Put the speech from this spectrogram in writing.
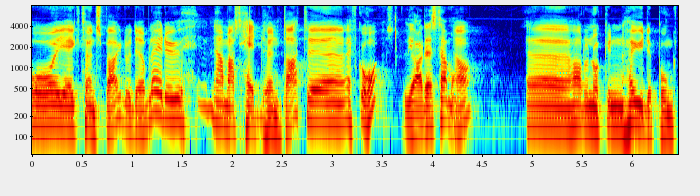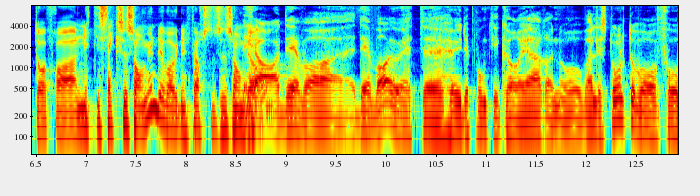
Og i Eik Tønsberg, der ble du nærmest headhunta til FKH. Ja, det stemmer. Eh, har du noen høydepunkter fra 96-sesongen? Det var jo din første sesong. Ja, det var, det var jo et uh, høydepunkt i karrieren, og veldig stolt over å få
